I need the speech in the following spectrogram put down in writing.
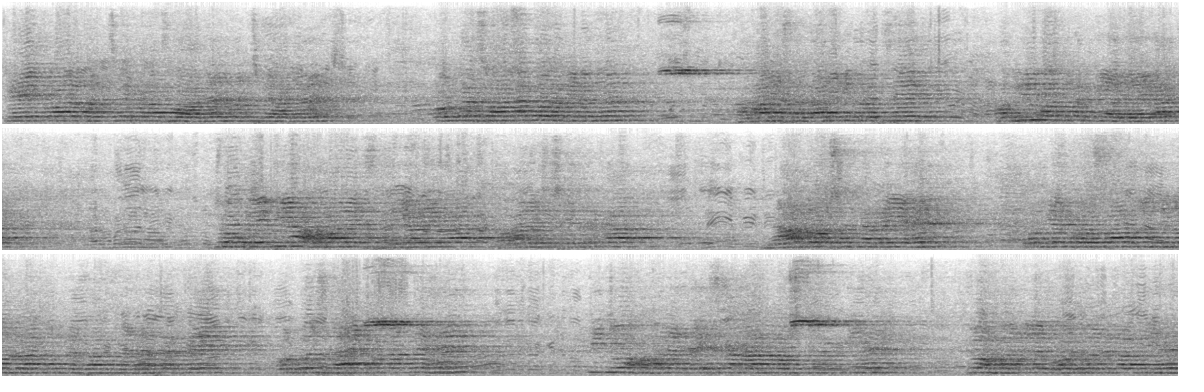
कि एक बार मंच के पास वो आ जाए मंच पे आ जाए उनका स्वागत और अभिनंदन हमारी सरकारी की तरफ़ से अगली बार तक किया जाएगा। जो बेटियाँ हमारे हरियाणा का, हमारे क्षेत्र का नाम रोशन कर रही है, उनके प्रोत्साहन जो दिनों रात उनके साथ मेहनत करके उनको इस लायक बनाते हैं कि जो हमारे देश का नाम रोशन करती है, जो हमारे लिए बहुत बड़ी राशि है,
